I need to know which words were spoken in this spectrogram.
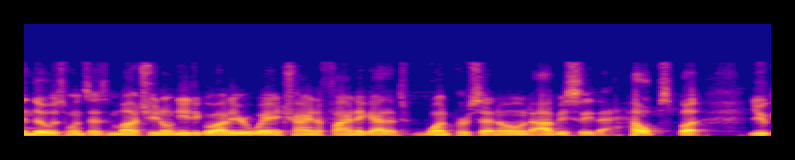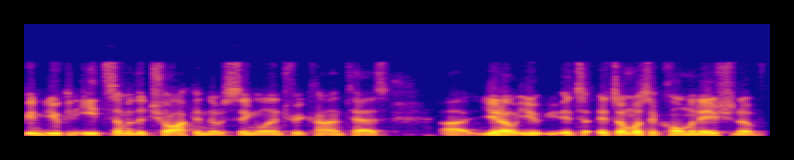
in those ones as much. You don't need to go out of your way trying to find a guy that's one percent owned. Obviously that helps, but you can you can eat some of the chalk in those single entry contests uh, you know, you it's it's almost a culmination of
